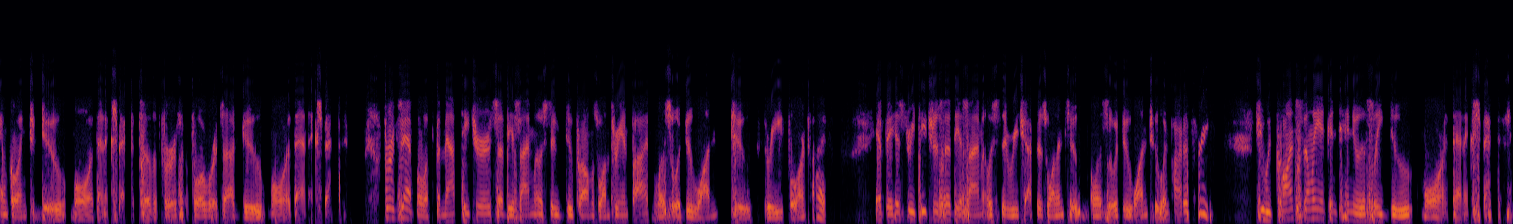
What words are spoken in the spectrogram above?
am going to do more than expected. So the first four words are do more than expected. For example, if the math teacher said the assignment was to do problems one, three, and five, Melissa would do one, two, three, four, and five. If the history teacher said the assignment was to read chapters one and two, Melissa would do one, two, and part of three. She would constantly and continuously do more than expected.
